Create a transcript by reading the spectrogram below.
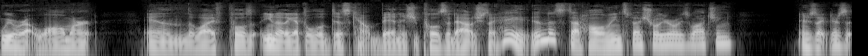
we were at Walmart and the wife pulls, you know, they got the little discount bin and she pulls it out. she's like, Hey, isn't this that Halloween special you're always watching? And it's like, there's a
